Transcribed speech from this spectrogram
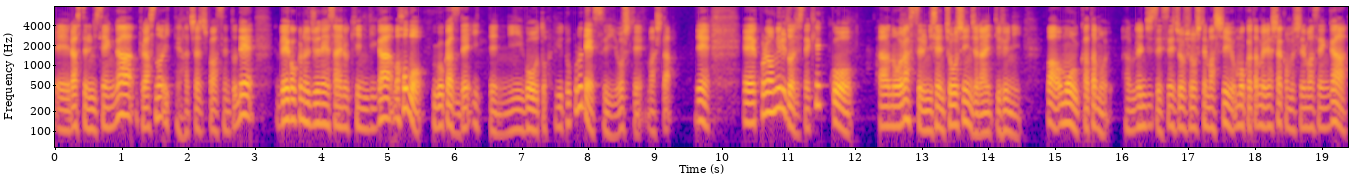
えー、ラッセル2000がプラスの1.88%で、米国の10年債の金利が、ほぼ動かずで1.25というところで推移をしてました。で、これを見るとですね、結構、あの、ラッセル2000調子いいんじゃないっていうふうに、まあ、思う方も、あの連日ですね、上昇してますし、思う方もいらっしゃるかもしれませんが、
